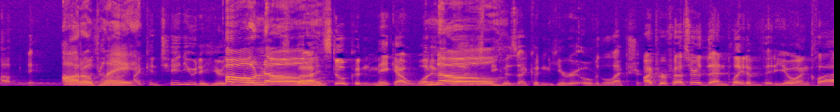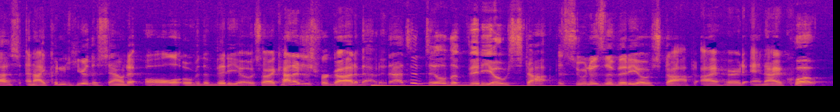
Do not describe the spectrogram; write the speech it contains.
Update. Autoplay. I continue to hear the oh, noise, no. but I still couldn't make out what no. it was because I couldn't hear it over the lecture. My professor then played a video in class, and I couldn't hear the sound at all over the video, so I kind of just forgot about it. That's until the video stopped. As soon as the video stopped, I heard, and I quote,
